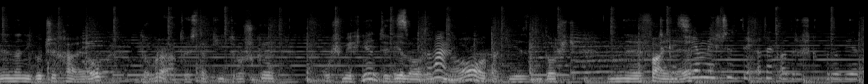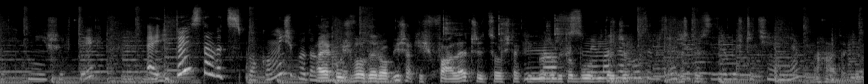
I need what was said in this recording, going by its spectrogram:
y, na niego czyhają. Dobra, to jest taki troszkę uśmiechnięty wieloryb. Zmontowany. No, taki jest dość fajny. Czekajcie, ja bym jeszcze tutaj o tak o troszkę porobiła takich mniejszych tych. Ej, i to jest nawet spoko, mi się podoba. Mhm. A jakąś wodę robisz, jakieś fale czy coś takiego, no, żeby to było widać, można że... było zrobić, ale że to zrobię jeszcze cienie. Aha, takie,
